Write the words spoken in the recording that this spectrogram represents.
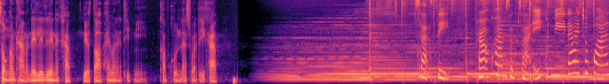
ส่งคำถามมาได้เรื่อยๆนะครับเดี๋ยวตอบให้วันอาทิตย์นี้ขอบคุณและสวัสดีครับสัสิเพราะความสดใสมีได้ทุกวัน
